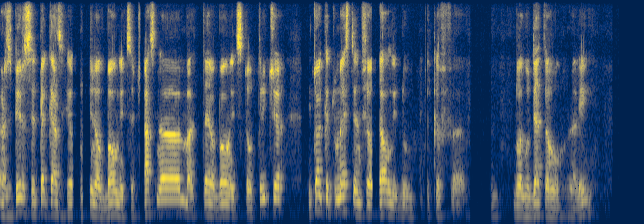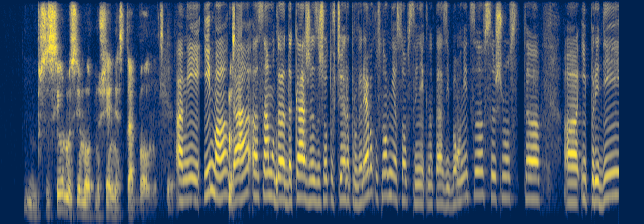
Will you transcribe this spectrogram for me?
Разбира се, те казаха, починал в болница частна, ма те в болницата отрича. И той като местен феодал и такъв благодетел, нали, със сигурност има отношение с тази болница. Ами има, да. Само да, да кажа, защото вчера проверявах основния собственик на тази болница. Всъщност а, и преди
